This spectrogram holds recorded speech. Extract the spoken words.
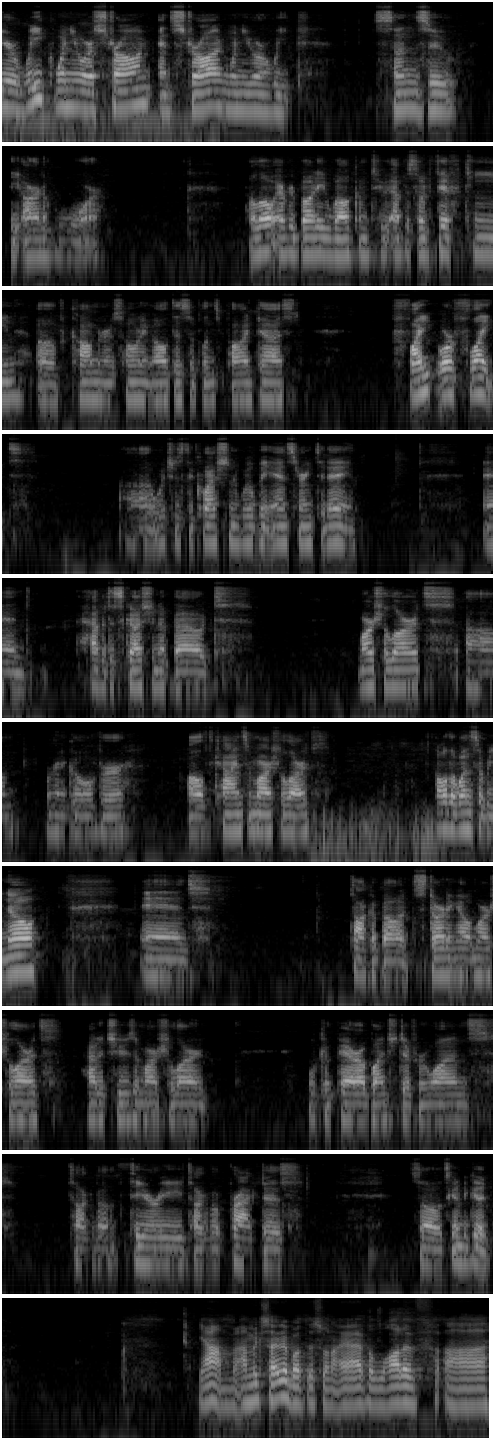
Appear weak when you are strong, and strong when you are weak. Sun Tzu, The Art of War. Hello, everybody. Welcome to episode 15 of Commoners Honing All Disciplines podcast. Fight or flight, uh, which is the question we'll be answering today. And have a discussion about martial arts. Um, we're going to go over all kinds of martial arts, all the ones that we know, and talk about starting out martial arts, how to choose a martial art. We'll compare a bunch of different ones, talk about theory, talk about practice. So it's going to be good. Yeah, I'm, I'm excited about this one. I have a lot of uh,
